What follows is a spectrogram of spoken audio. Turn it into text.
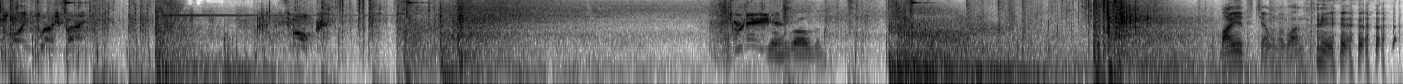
Deploying flashbang. Smoke. Grenade. Long aldım. Ban yedireceğim ona ban.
